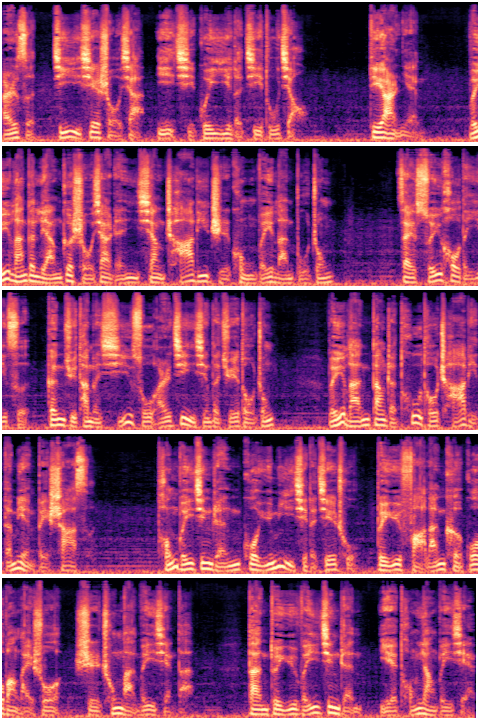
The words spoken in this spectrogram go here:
儿子及一些手下一起皈依了基督教。第二年。维兰的两个手下人向查理指控维兰不忠，在随后的一次根据他们习俗而进行的决斗中，维兰当着秃头查理的面被杀死。同维京人过于密切的接触，对于法兰克国王来说是充满危险的，但对于维京人也同样危险。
